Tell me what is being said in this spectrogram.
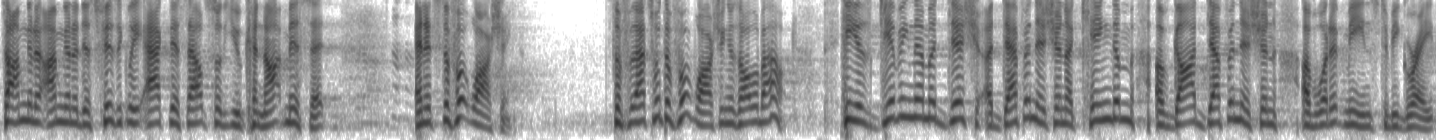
So I'm gonna, I'm gonna just physically act this out so that you cannot miss it. And it's the foot washing. The, that's what the foot washing is all about. He is giving them a, dish, a definition, a kingdom of God definition of what it means to be great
